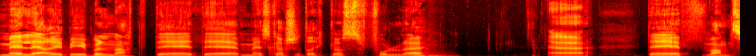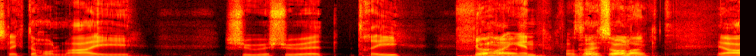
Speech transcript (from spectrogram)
vi lærer i Bibelen at det, det, vi skal ikke drikke oss fulle. Eh, det er vanskelig å holde i 2023 for mange, for å si det så sånn. Ja.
